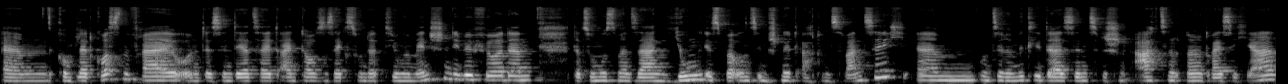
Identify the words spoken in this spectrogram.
ähm, komplett kostenfrei und es sind derzeit 1600 junge Menschen, die wir fördern. Dazu muss man sagen, jung ist bei uns im Schnitt 28. Ähm, unsere Mitglieder sind zwischen 18 und 39 Jahren.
